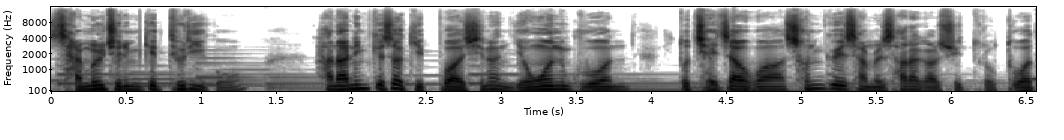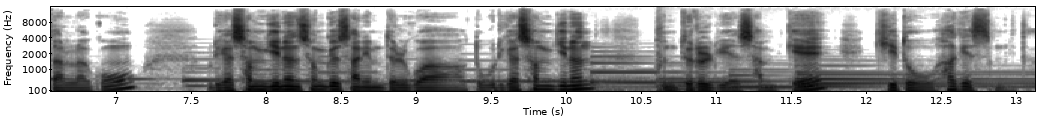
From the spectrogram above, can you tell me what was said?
삶을 주님께 드리고 하나님께서 기뻐하시는 영원 구원 또 제자와 선교의 삶을 살아갈 수 있도록 도와달라고 우리가 섬기는 선교사님들과 또 우리가 섬기는 분들을 위해서 함께 기도하겠습니다.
